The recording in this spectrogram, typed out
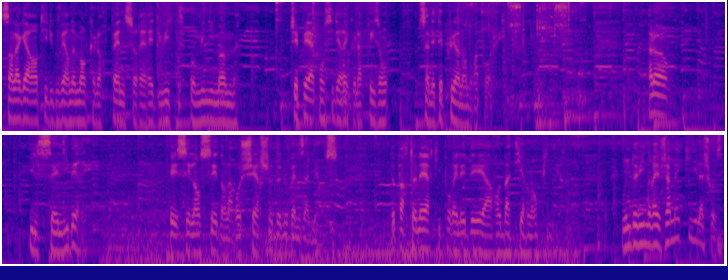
Sans la garantie du gouvernement que leur peine serait réduite au minimum, Jeppe a considéré que la prison, ça n'était plus un endroit pour lui. Alors, il s'est libéré et s'est lancé dans la recherche de nouvelles alliances, de partenaires qui pourraient l'aider à rebâtir l'Empire. Vous ne devinerez jamais qui il a choisi.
